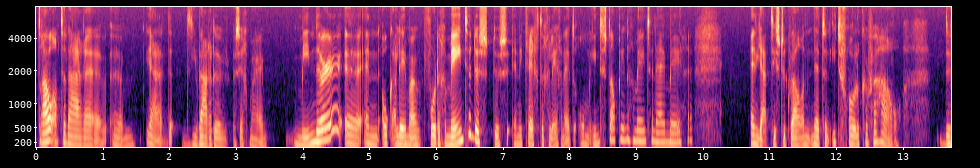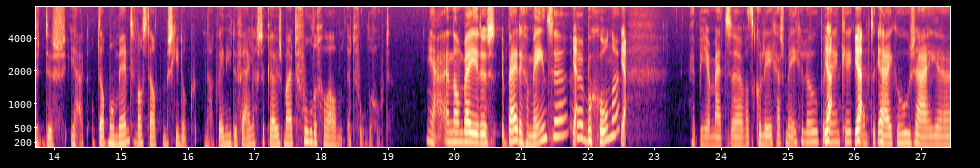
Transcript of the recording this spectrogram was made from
trouwambtenaren, um, ja, die waren er zeg maar minder. En ook alleen maar voor de gemeente. Dus, dus, en ik kreeg de gelegenheid om in te stappen in de gemeente Nijmegen. En ja, het is natuurlijk wel net een iets vrolijker verhaal. Dus, dus ja, op dat moment was dat misschien ook, nou ik weet niet de veiligste keus, maar het voelde gewoon, het voelde goed. Ja, en dan ben je dus bij de gemeente Ja. uh, begonnen. Ja. Heb je met uh, wat collega's meegelopen, Ja, denk ik, om te kijken hoe zij... Uh...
